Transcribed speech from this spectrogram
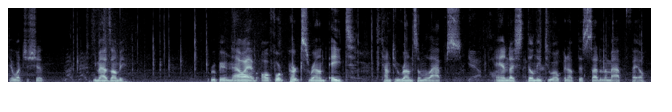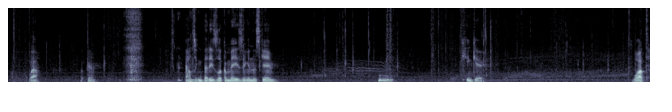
Dude, watch this shit. You mad, zombie? Root beer. Now I have all four perks, round 8. Time to run some laps. And I still need to open up this side of the map. Fail. Wow. Okay. Bouncing Betties look amazing in this game. Ooh. Kinky. What?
